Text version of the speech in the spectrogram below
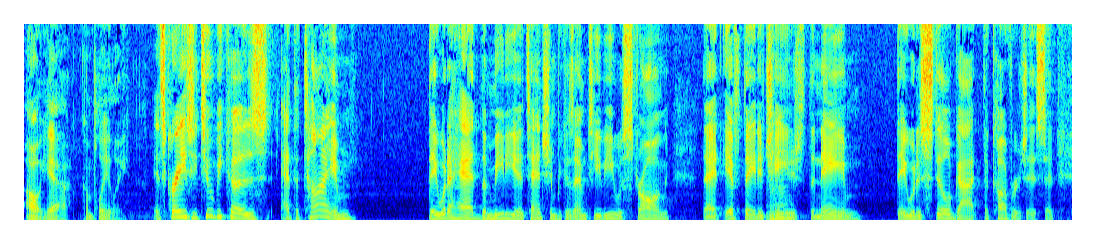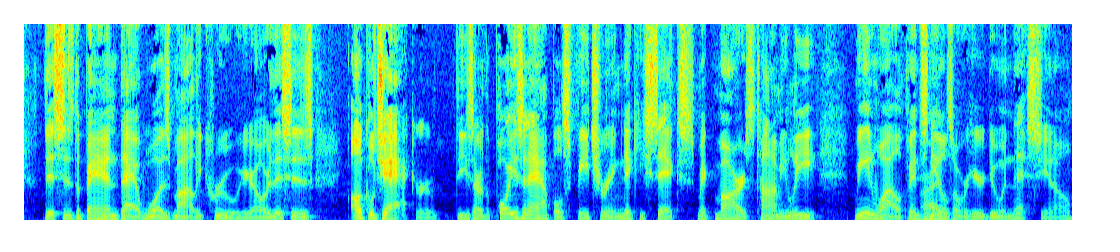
Oh yeah, completely. it's crazy too because at the time they would have had the media attention because MTV was strong. That if they'd have changed the name, they would have still got the coverage. They said, "This is the band that was Motley Crue," you know, or "This is Uncle Jack," or "These are the Poison Apples featuring Nikki Sixx, Mick Mars, Tommy Lee." Meanwhile, Vince Right. Neil's over here doing this. You know,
